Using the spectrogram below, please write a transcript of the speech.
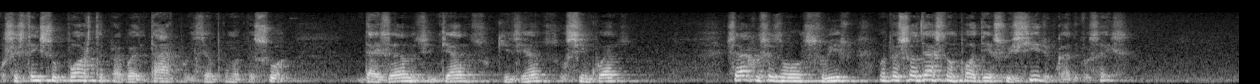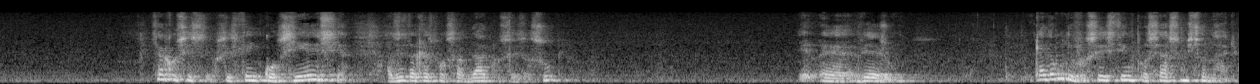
Vocês têm suporte para aguentar, por exemplo, uma pessoa 10 anos, 20 anos, 15 anos, ou 5 anos? Será que vocês não vão destruir? Uma pessoa dessa não pode ir suicídio por causa de vocês? Será que vocês, vocês têm consciência, às vezes, da responsabilidade que vocês assumem? É, vejam, cada um de vocês tem um processo missionário.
